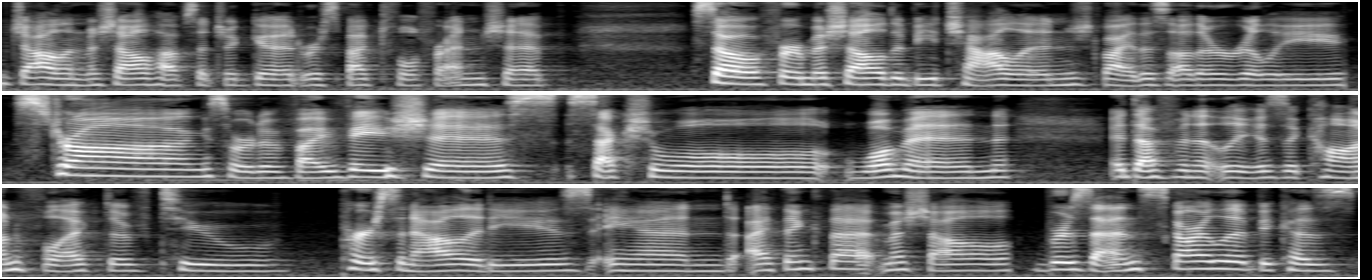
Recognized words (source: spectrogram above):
Jal and Michelle have such a good, respectful friendship so for Michelle to be challenged by this other really strong, sort of vivacious, sexual woman, it definitely is a conflict of two personalities. And I think that Michelle resents Scarlett because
